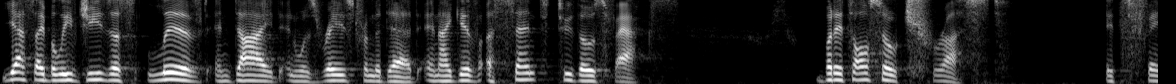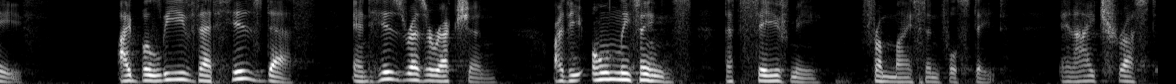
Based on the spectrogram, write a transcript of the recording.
Yes, I believe Jesus lived and died and was raised from the dead, and I give assent to those facts. But it's also trust, it's faith. I believe that his death and his resurrection are the only things that save me from my sinful state. And I trust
